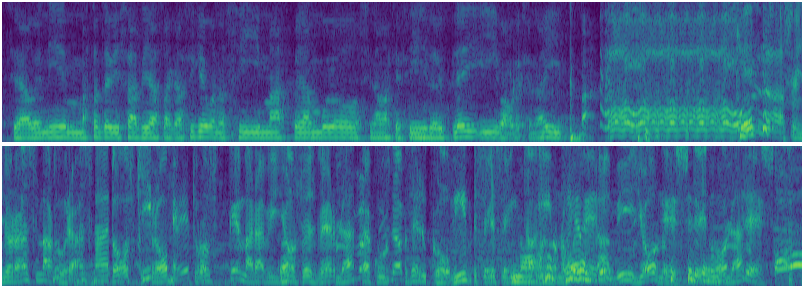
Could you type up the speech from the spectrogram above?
se va a venir bastante bizarrías acá, así que bueno, sin más preámbulos, sin nada más que sí, doy play y vamos a lesionar y va. ¿Qué? Hola, señoras maduras, a dos kilómetros, qué maravilloso es verla, la curva del COVID, 69 no. millones de dólares. Oh.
